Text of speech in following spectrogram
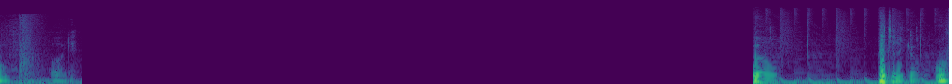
God. Well, that didn't go well.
